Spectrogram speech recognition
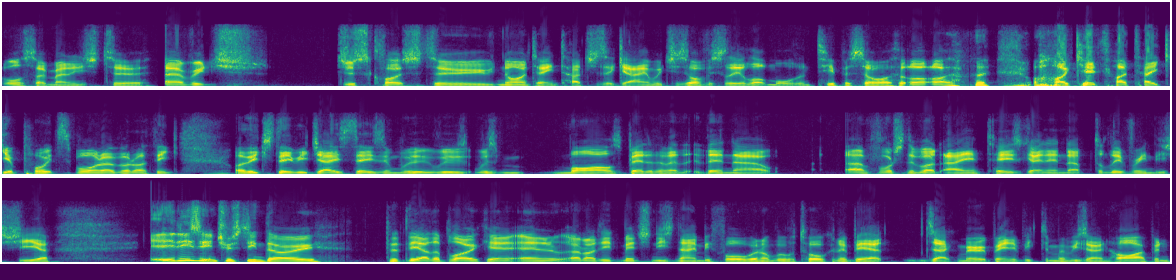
also managed to average just close to 19 touches a game, which is obviously a lot more than Tipper. So I, I, I get, I take your point, Spawner, but I think, I think Stevie J's season was, was miles better than than uh, unfortunately what AMT is going to end up delivering this year. It is interesting though that the other bloke, and, and, and I did mention his name before when we were talking about Zach Merrett being a victim of his own hype, and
